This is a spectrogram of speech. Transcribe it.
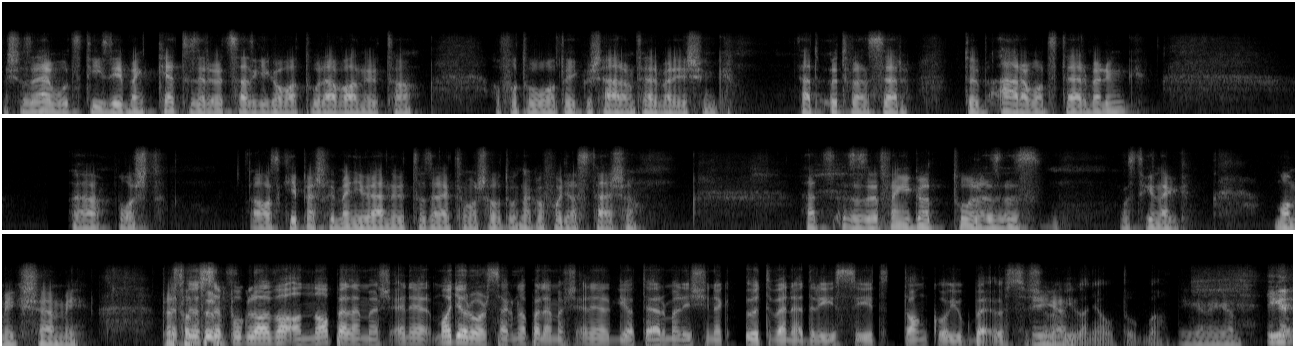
és az elmúlt 10 évben 2500 gigawattórával nőtt a, a fotovoltaikus áramtermelésünk. Tehát 50-szer több áramot termelünk most, ahhoz képest, hogy mennyivel nőtt az elektromos autóknak a fogyasztása. Hát ez az 50 gigawattól, ez, ez, ez tényleg ma még semmi. Tehát összefoglalva, a napelemes ener- Magyarország napelemes energiatermelésének 50 részét tankoljuk be összesen igen. a villanyautókba. Igen, igen. Igen,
